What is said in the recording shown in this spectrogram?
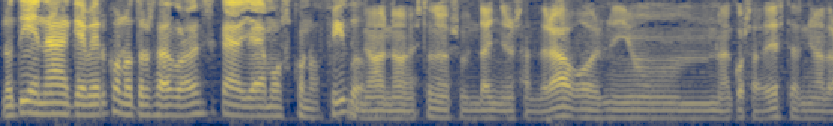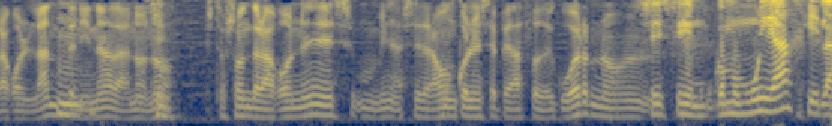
no tiene nada que ver con otros dragones que ya hemos conocido. No, no, esto no es un Dungeons and Dragons, ni un- una cosa de estas, ni una Dragon Lance, ni nada, no, no. Estos son dragones, mira, ese dragón con ese pedazo de cuerno. Sí, sí, como muy ágil Muy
